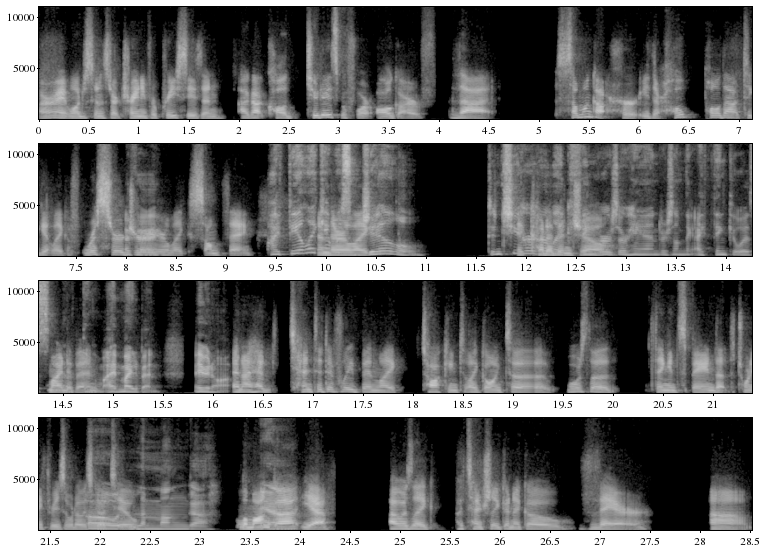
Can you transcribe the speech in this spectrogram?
all right well i'm just going to start training for preseason i got called two days before algarve that someone got hurt either hope pulled out to get like a wrist surgery Okay. or like something I feel like And it was like- Jill. Didn't she It hurt her have like been fingers or hand or something? I think it was. Might I have been. It might have been. Maybe not. and I had tentatively been like talking to like going to what was the thing in Spain that the 23s would always oh, go to? La Manga. La Manga. yeah. Yeah. I was like potentially going to go there. Um,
